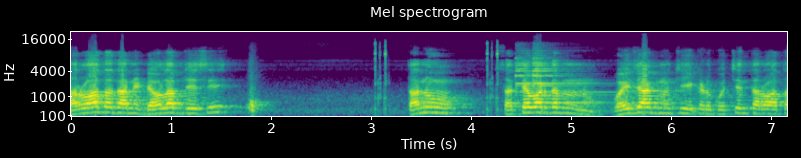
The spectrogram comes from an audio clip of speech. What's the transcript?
తర్వాత దాన్ని డెవలప్ చేసి తను సత్యవర్ధన్ వైజాగ్ నుంచి ఇక్కడికి వచ్చిన తర్వాత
